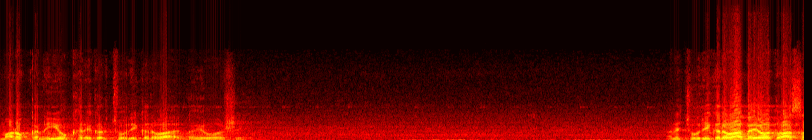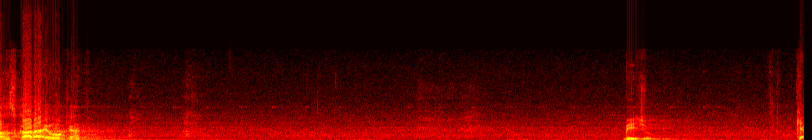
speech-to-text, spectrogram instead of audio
મારો કનૈયો ખરેખર ચોરી કરવા ગયો હશે? અને ચોરી કરવા ગયો તો આ સંસ્કાર આવ્યો ક્યાંથી? બીજું કે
